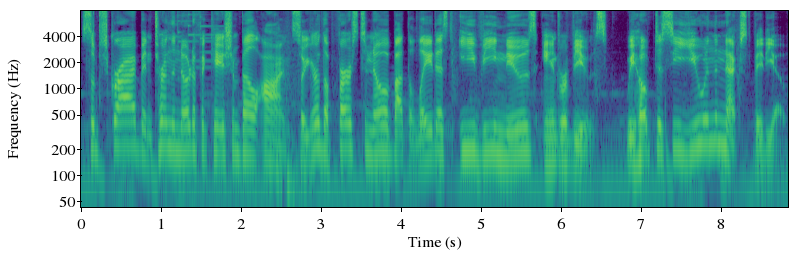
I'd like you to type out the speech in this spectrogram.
subscribe and turn the notification bell on so you're the first to know about the latest EV news and reviews. We hope to see you in the next video.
